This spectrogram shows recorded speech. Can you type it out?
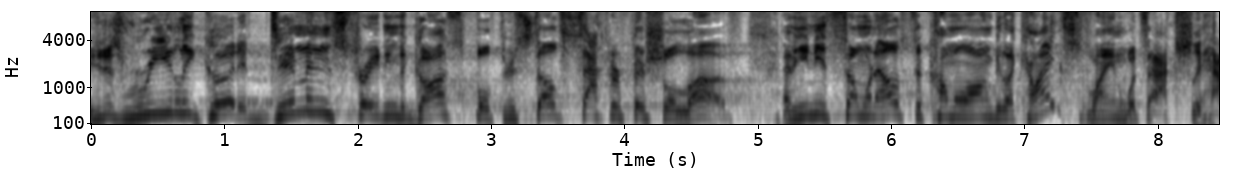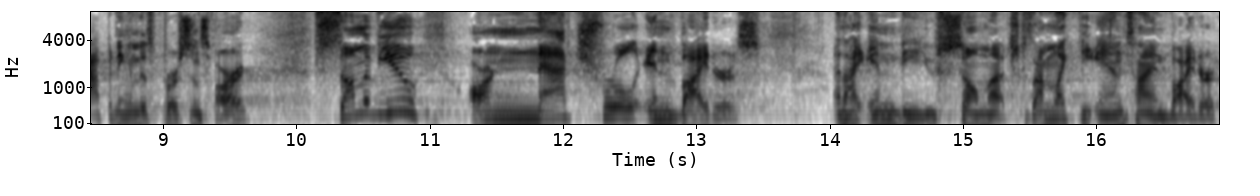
You're just really good at demonstrating the gospel through self sacrificial love. And you need someone else to come along and be like, Can I explain what's actually happening in this person's heart? Some of you are natural inviters. And I envy you so much because I'm like the anti inviter.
